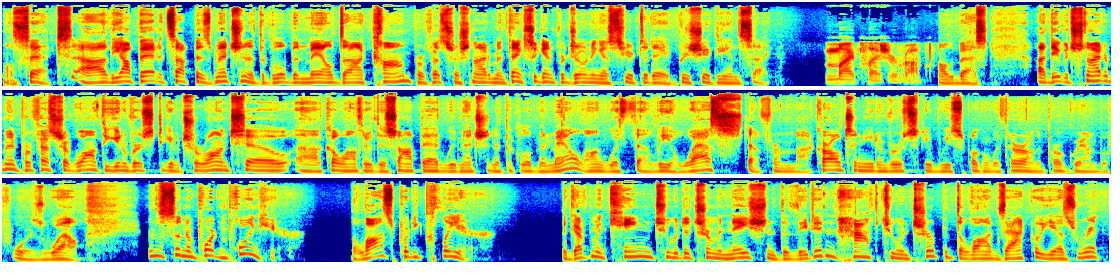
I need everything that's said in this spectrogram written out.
Well set. Uh, the op-ed, it's up as mentioned at theglobeandmail.com. Professor Schneiderman, thanks again for joining us here today. Appreciate the insight. My pleasure, Rob. All the best. Uh, David Schneiderman, professor of law at the University of Toronto, uh, co-author of this op-ed we mentioned at the Globe and Mail, along with uh, Leah West uh, from uh, Carleton University. We've spoken with her on the program before as well. And this is an important point here. The law is pretty clear. The government came to a determination that they didn't have to interpret the law exactly as written.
